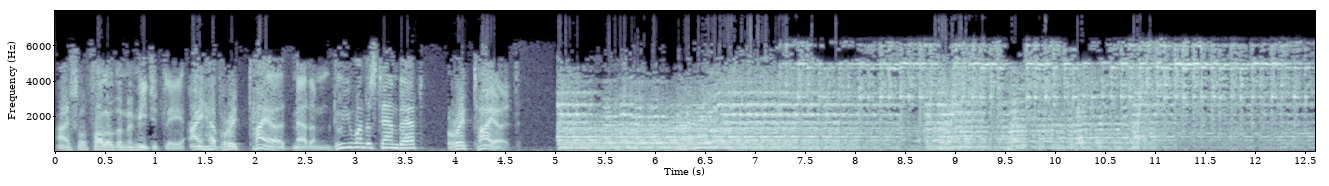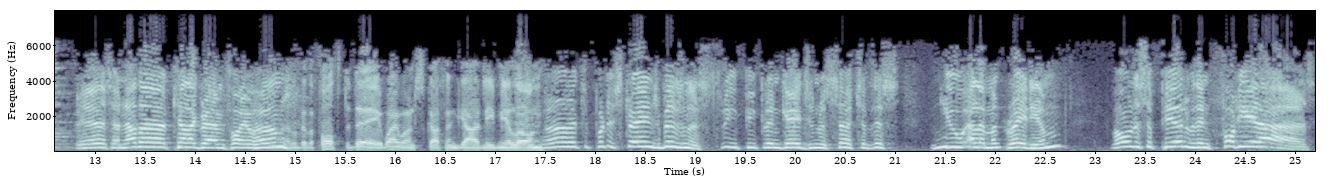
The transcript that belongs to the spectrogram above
I shall follow them immediately. I have retired, madam. Do you understand that? Retired. Yes, another telegram for you, Holmes. That'll be the fourth today. Why won't Scotland Yard leave me alone? Well, it's a pretty strange business. Three people engaged in research of this new element radium have all disappeared within 48 hours.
